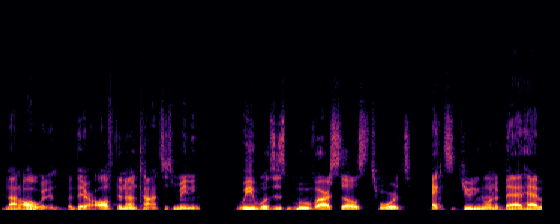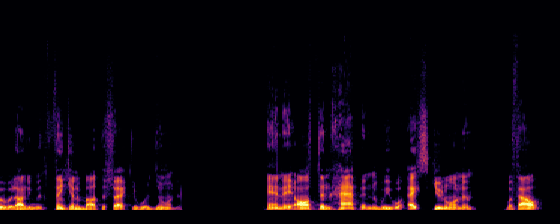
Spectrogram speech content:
Not all of them, but they are often unconscious, meaning we will just move ourselves towards executing on a bad habit without even thinking about the fact that we're doing it. And they often happen. We will execute on them without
